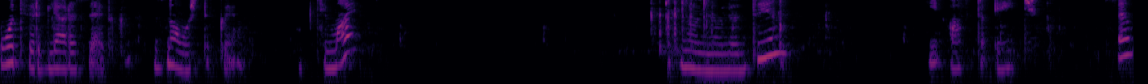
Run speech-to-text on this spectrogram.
отвір для розетки. Знову ж таки, Optimize 001 і After Age. Все,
